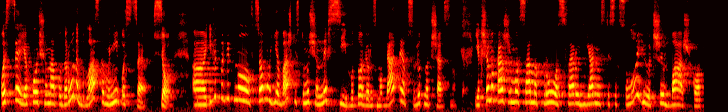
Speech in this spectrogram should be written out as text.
Ось це я хочу на подарунок. Будь ласка, мені ось це. Все. І відповідно в цьому є важкість, тому що не всі готові розмовляти абсолютно чесно. Якщо ми кажемо саме про сферу діяльності сексологію, чи важко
